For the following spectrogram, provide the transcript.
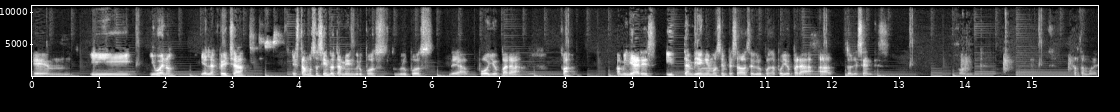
Em, y, bueno, y a la fecha estamos haciendo también grupos, grupos de apoyo para familiares y también hemos empezado a hacer grupos de apoyo para adolescentes con tartamudez.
